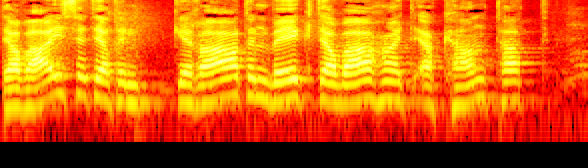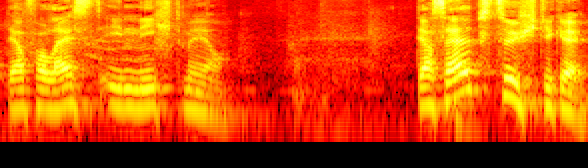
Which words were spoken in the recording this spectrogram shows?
Der Weise, der den geraden Weg der Wahrheit erkannt hat, der verlässt ihn nicht mehr. Der Selbstsüchtige,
